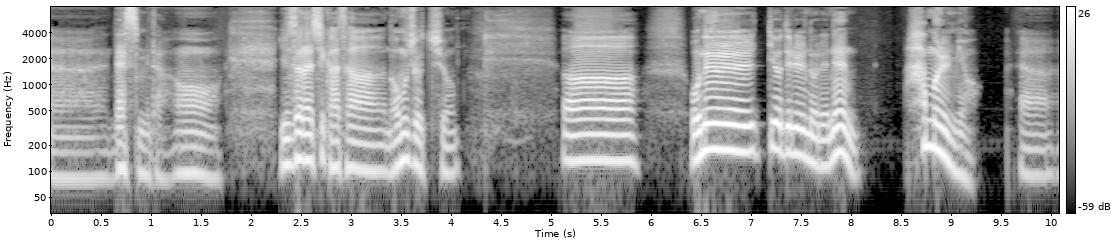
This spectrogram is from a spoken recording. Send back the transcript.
에, 냈습니다. 어, 윤설아 씨 가사 너무 좋죠. 어, 오늘 띄워드릴 노래는 하물며. 아,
